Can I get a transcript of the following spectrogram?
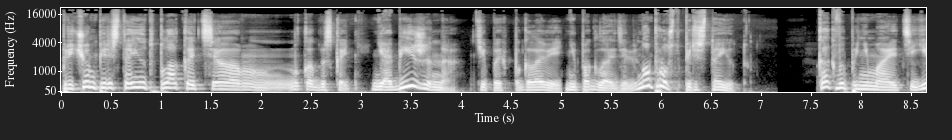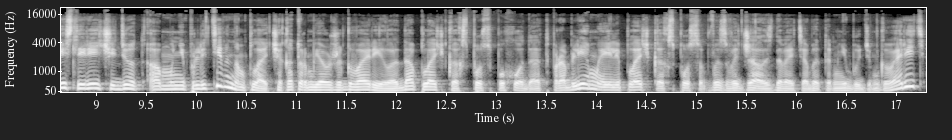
Причем перестают плакать, эм, ну, как бы сказать, не обиженно, типа их по голове не погладили, но просто перестают. Как вы понимаете, если речь идет о манипулятивном плаче, о котором я уже говорила, да, плач как способ ухода от проблемы или плач как способ вызвать жалость, давайте об этом не будем говорить,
